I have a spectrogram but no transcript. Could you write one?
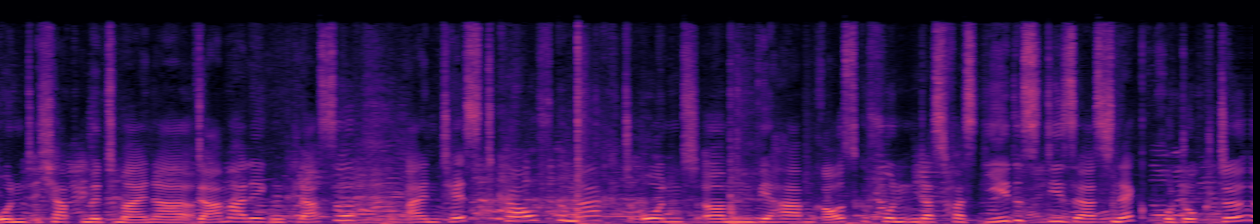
Und ich habe mit meiner damaligen Klasse einen Testkauf gemacht und ähm, wir haben herausgefunden, dass fast jedes dieser Snackprodukte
